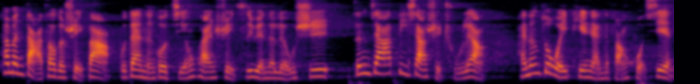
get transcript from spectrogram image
他们打造的水坝不但能够减缓水资源的流失，增加地下水储量，还能作为天然的防火线。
